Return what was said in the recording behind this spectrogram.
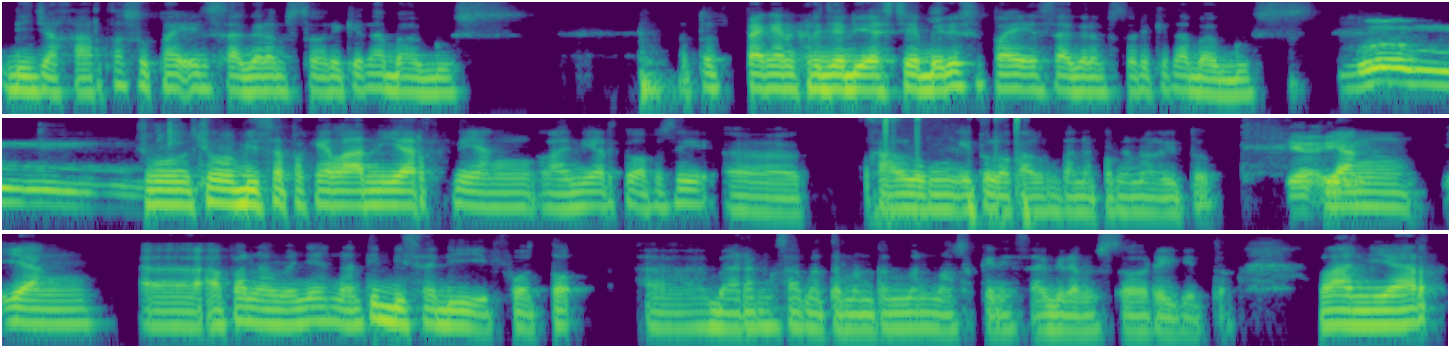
di Jakarta supaya Instagram story kita bagus atau pengen kerja di SCBD supaya Instagram story kita bagus. Boom. Cuma cuma bisa pakai lanyard yang lanyard tuh apa sih uh, kalung itu loh kalung tanda pengenal itu. Ya, ya. yang yang uh, apa namanya nanti bisa difoto uh, bareng sama teman-teman masukin Instagram story gitu. Lanyard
